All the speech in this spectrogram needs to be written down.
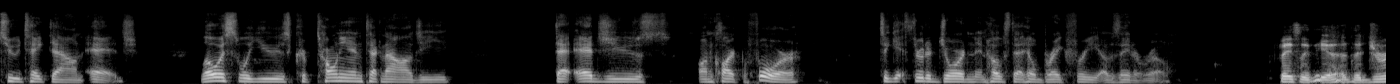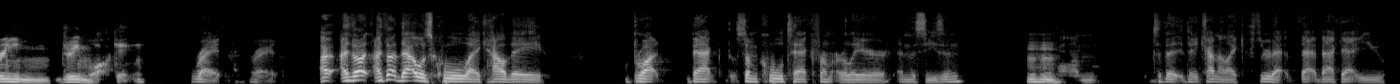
to take down Edge. Lois will use Kryptonian technology that Edge used on Clark before to get through to Jordan in hopes that he'll break free of Zeta Rho. Basically the uh, the dream dream walking. Right, right. I, I thought I thought that was cool, like how they brought back some cool tech from earlier in the season. hmm Um, so they, they kind of like threw that that back at you.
